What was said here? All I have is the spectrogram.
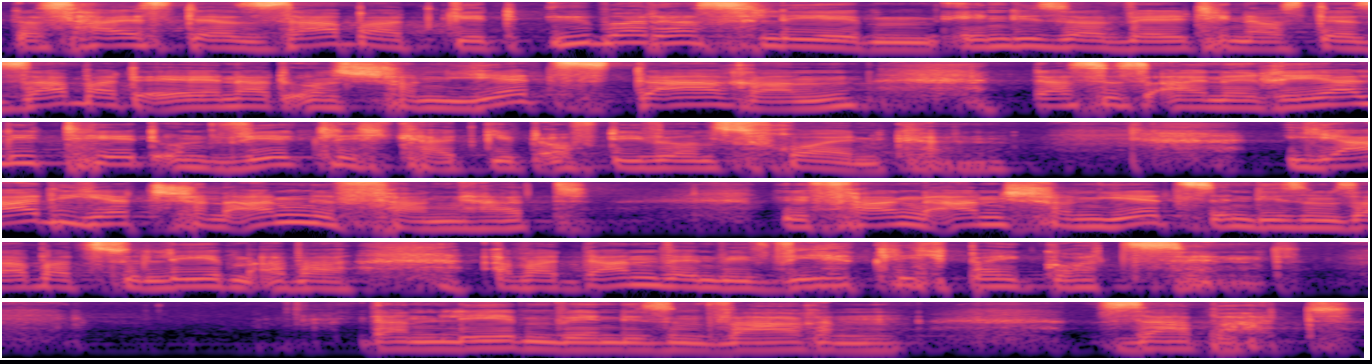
Das heißt, der Sabbat geht über das Leben in dieser Welt hinaus. Der Sabbat erinnert uns schon jetzt daran, dass es eine Realität und Wirklichkeit gibt, auf die wir uns freuen können. Ja, die jetzt schon angefangen hat. Wir fangen an, schon jetzt in diesem Sabbat zu leben, aber, aber dann, wenn wir wirklich bei Gott sind, dann leben wir in diesem wahren Sabbat.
